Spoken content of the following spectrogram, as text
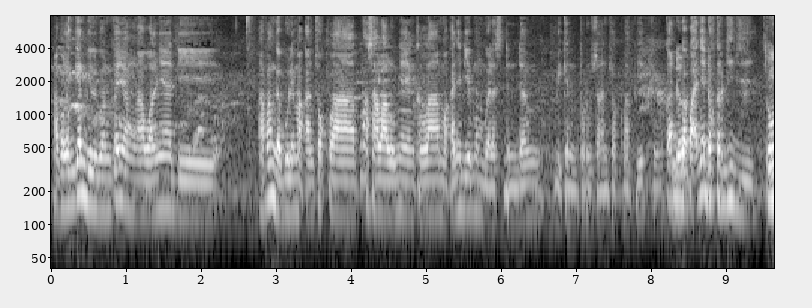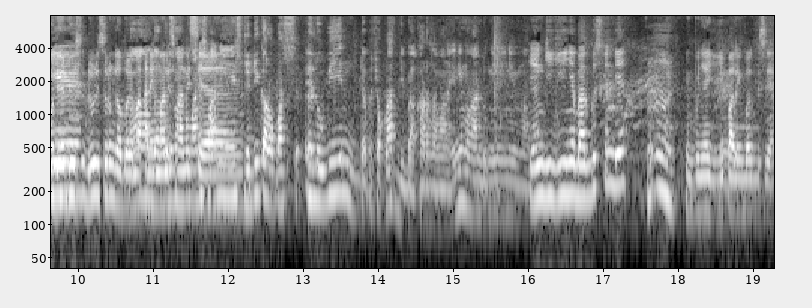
apalagi kan Willy Wonka yang awalnya di apa nggak boleh makan coklat masa lalunya yang kelam makanya dia membalas dendam bikin perusahaan coklat gitu kan bapaknya dokter gigi Oh dia Iya. dulu, disuruh nggak boleh Oh, makan yang manis-manis ya. manis-manis. jadi kalau pas Halloween dapat coklat dibakar sama anak ini mengandung ini ini. Yang giginya bagus kan dia. Mm-mm. Yang punya gigi paling bagus ya.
